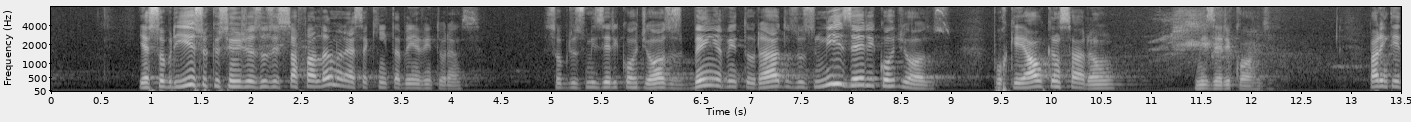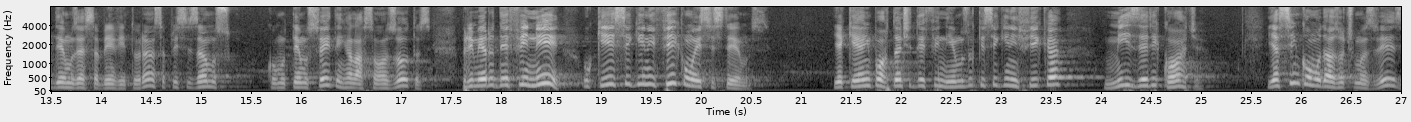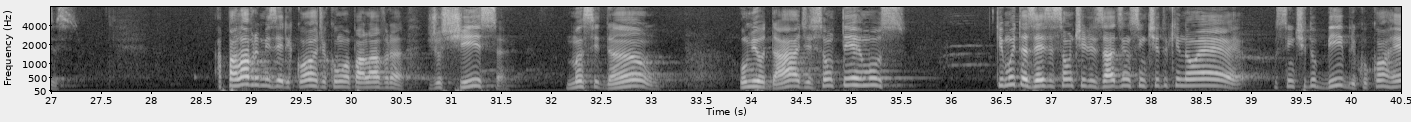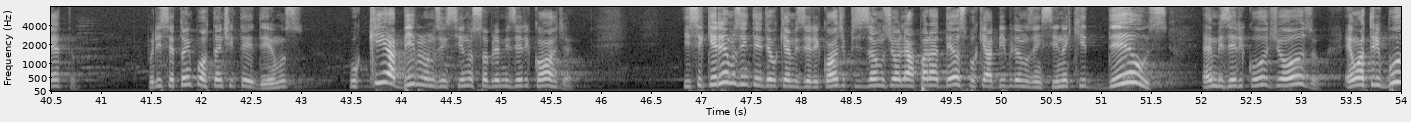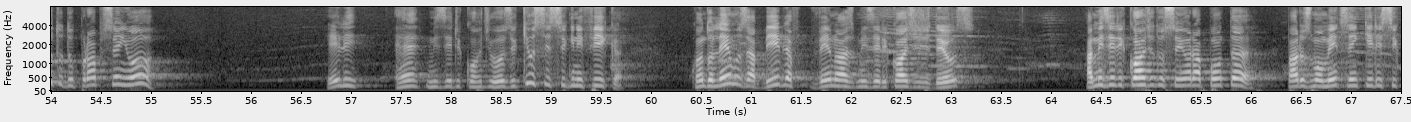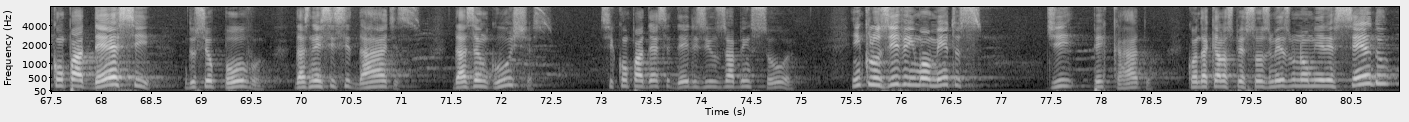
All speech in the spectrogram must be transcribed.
E é sobre isso que o Senhor Jesus está falando nessa quinta bem-aventurança. Sobre os misericordiosos, bem-aventurados os misericordiosos, porque alcançarão misericórdia. Para entendermos essa bem-aventurança, precisamos, como temos feito em relação às outras, primeiro definir o que significam esses termos. E aqui é importante definirmos o que significa misericórdia. E assim como das últimas vezes, a palavra misericórdia, como a palavra justiça, mansidão, humildade, são termos que muitas vezes são utilizados em um sentido que não é o sentido bíblico correto. Por isso é tão importante entendermos o que a Bíblia nos ensina sobre a misericórdia. E se queremos entender o que é misericórdia, precisamos de olhar para Deus, porque a Bíblia nos ensina que Deus é misericordioso, é um atributo do próprio Senhor. Ele é misericordioso. E o que isso significa? Quando lemos a Bíblia, vendo as misericórdias de Deus, A misericórdia do Senhor aponta para os momentos em que ele se compadece do seu povo, das necessidades, das angústias, se compadece deles e os abençoa. Inclusive em momentos de pecado, quando aquelas pessoas, mesmo não merecendo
